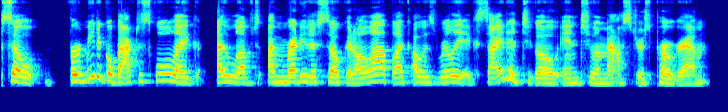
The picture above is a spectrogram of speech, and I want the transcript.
So for me to go back to school like I loved I'm ready to soak it all up. Like I was really excited to go into a master's program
